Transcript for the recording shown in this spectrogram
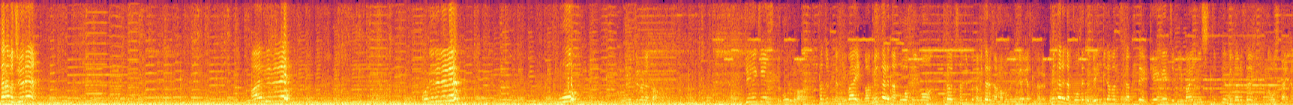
頼む10連あれれれれおれれれれおオレンジ色になった経験値とゴールドが30分間2倍あメタルな光線を使うと30分間メタルな魔物に出会いやすくなるメタルな光線と電気玉使って経験値2倍にしつつメタルスライム倒したいな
